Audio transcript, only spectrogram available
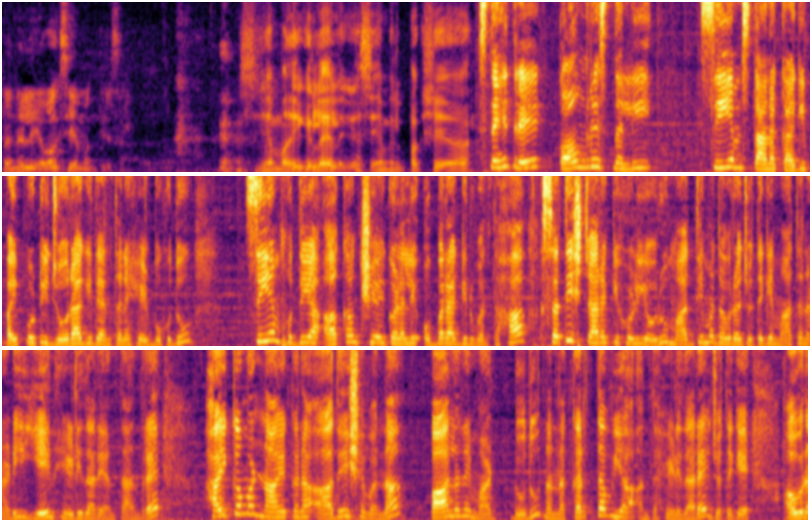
ಫೈನಲಿ ಯಾವಾಗ ಸಿ ಎಂ ಆಗ್ತೀರಿ ಸರ್ ಸಿ ಎಂ ಈಗಿಲ್ಲ ಇಲ್ಲ ಸಿ ಎಂ ಇಲ್ಲಿ ಪಕ್ಷ ಸ್ನೇಹಿತರೆ ಕಾಂಗ್ರೆಸ್ನಲ್ಲಿ ಸಿಎಂ ಸ್ಥಾನಕ್ಕಾಗಿ ಪೈಪೋಟಿ ಜೋರಾಗಿದೆ ಅಂತಲೇ ಹೇಳಬಹುದು. ಸಿಎಂ ಹುದ್ದೆಯ ಆಕಾಂಕ್ಷಿಗಳಲ್ಲಿ ಒಬ್ಬರಾಗಿರುವಂತಹ ಸತೀಶ್ ಜಾರಕಿಹೊಳಿ ಅವರು ಮಾಧ್ಯಮದವರ ಜೊತೆಗೆ ಮಾತನಾಡಿ ಏನು ಹೇಳಿದ್ದಾರೆ ಅಂತ ಅಂದರೆ ಹೈಕಮಾಂಡ್ ನಾಯಕರ ಆದೇಶವನ್ನು ಪಾಲನೆ ಮಾಡೋದು ನನ್ನ ಕರ್ತವ್ಯ ಅಂತ ಹೇಳಿದ್ದಾರೆ. ಜೊತೆಗೆ ಅವರ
